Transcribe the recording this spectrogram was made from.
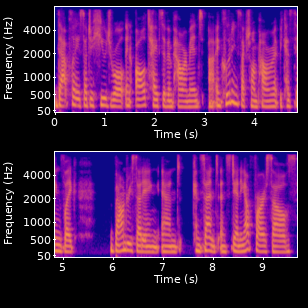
that plays such a huge role in all types of empowerment, uh, including sexual empowerment, because things like boundary setting and consent and standing up for ourselves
